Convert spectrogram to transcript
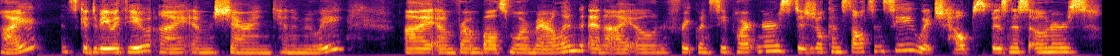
Hi, it's good to be with you. I am Sharon Kenamui. I am from Baltimore, Maryland, and I own Frequency Partners Digital Consultancy, which helps business owners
